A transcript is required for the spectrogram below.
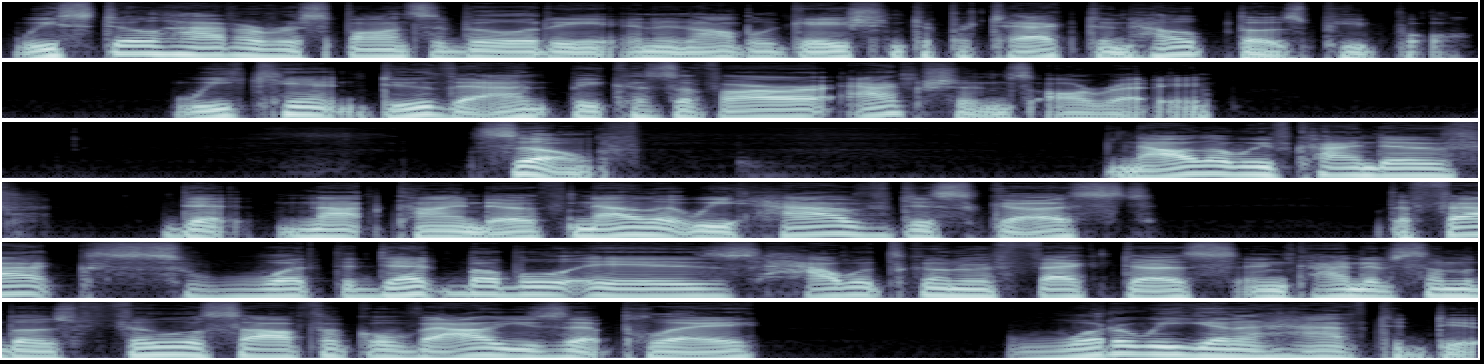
We still have a responsibility and an obligation to protect and help those people we can't do that because of our actions already. So, now that we've kind of, not kind of, now that we have discussed the facts, what the debt bubble is, how it's going to affect us, and kind of some of those philosophical values at play, what are we going to have to do?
